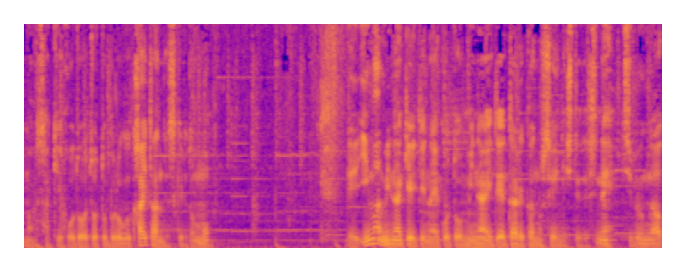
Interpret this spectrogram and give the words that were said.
まあ、先ほどちょっとブログ書いたんですけれどもえ今見なきゃいけないことを見ないで誰かのせいにしてですね自分が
